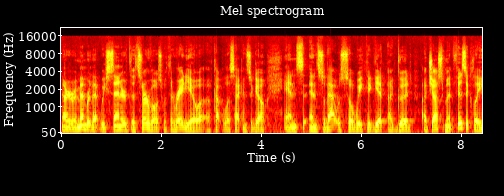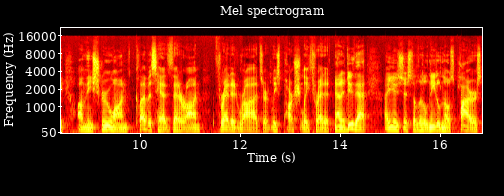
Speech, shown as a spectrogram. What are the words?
Now you remember that we centered the servos with the radio a, a, couple of seconds ago and, and so that was so we could get a good adjustment physically on the screw-on clevis heads that are on threaded rods or at least partially threaded. Now to do that I use just a little needle nose pliers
